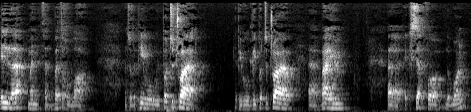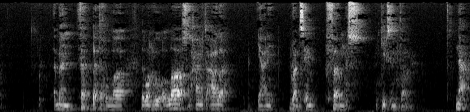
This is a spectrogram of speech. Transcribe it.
إلا من ثبته الله and so the people will be put to trial the people will be put to trial uh, by him uh, except for the one من ثبته الله the one who Allah subhanahu wa ta'ala يعني grants him firmness and keeps him firm now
